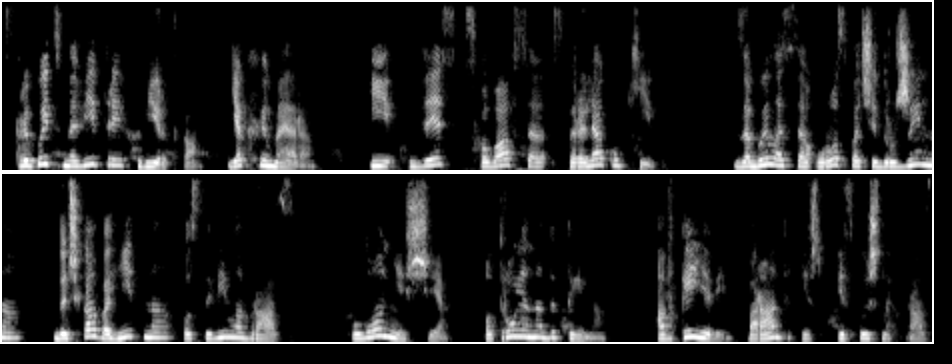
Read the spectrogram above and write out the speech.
скрипить на вітрі хвіртка, як химера і десь сховався з переляку кіт. Забилася у розпачі дружина, дочка вагітна посивіла враз. У лоні ще отруєна дитина, а в Києві парад із, пишних фраз.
